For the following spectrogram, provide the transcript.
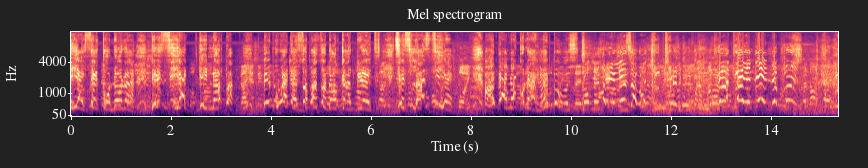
year I said cholera. This year kidnapper. People were they supposed to don't great since last year. I better not gonna help us. Release our children. not quite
